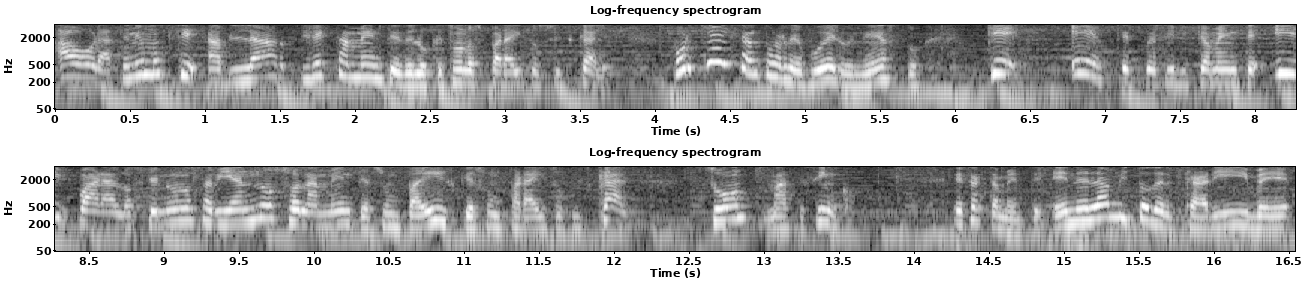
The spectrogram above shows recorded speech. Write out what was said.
Ahora, tenemos que hablar directamente de lo que son los paraísos fiscales. ¿Por qué hay tanto revuelo en esto? ¿Qué es específicamente? Y para los que no lo sabían, no solamente es un país que es un paraíso fiscal, son más de cinco. Exactamente. En el ámbito del Caribe,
